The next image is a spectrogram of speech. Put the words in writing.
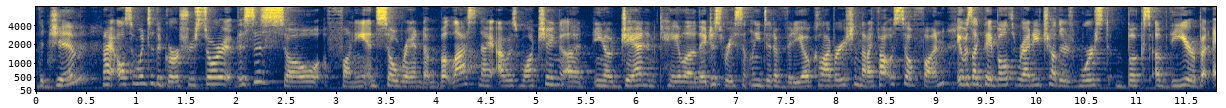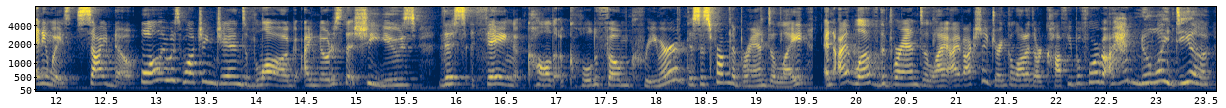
the gym, and I also went to the grocery store. This is so funny and so random, but last night I was watching watching, uh, you know, Jan and Kayla, they just recently did a video collaboration that I thought was so fun. It was like they both read each other's worst books of the year. But anyways, side note, while I was watching Jan's vlog, I noticed that she used this thing called a cold foam creamer. This is from the brand Delight. And I love the brand Delight. I've actually drank a lot of their coffee before, but I had no idea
